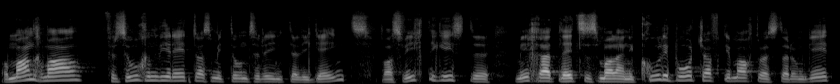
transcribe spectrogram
Und manchmal versuchen wir etwas mit unserer Intelligenz, was wichtig ist. Äh, Mich hat letztes Mal eine coole Botschaft gemacht, was darum geht,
